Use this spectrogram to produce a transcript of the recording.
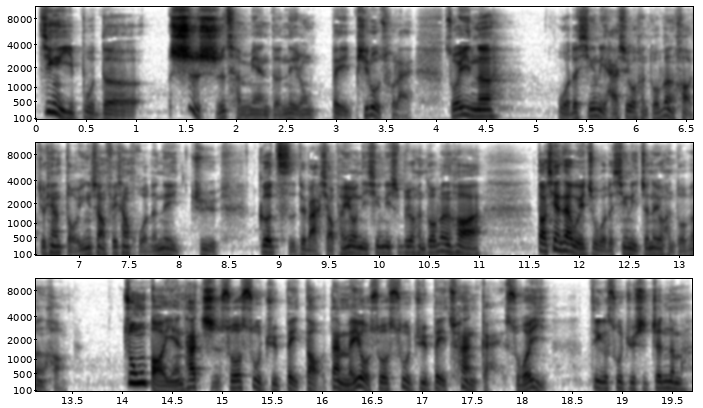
进一步的事实层面的内容被披露出来，所以呢，我的心里还是有很多问号。就像抖音上非常火的那句歌词，对吧？小朋友，你心里是不是有很多问号啊？到现在为止，我的心里真的有很多问号。中保研他只说数据被盗，但没有说数据被篡改，所以这个数据是真的吗？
